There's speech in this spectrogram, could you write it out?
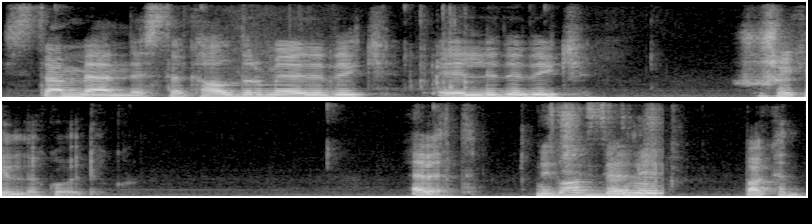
İstenmeyen nesne kaldırmaya dedik. 50 dedik. Şu şekilde koyduk. Evet. İçinde Bakın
